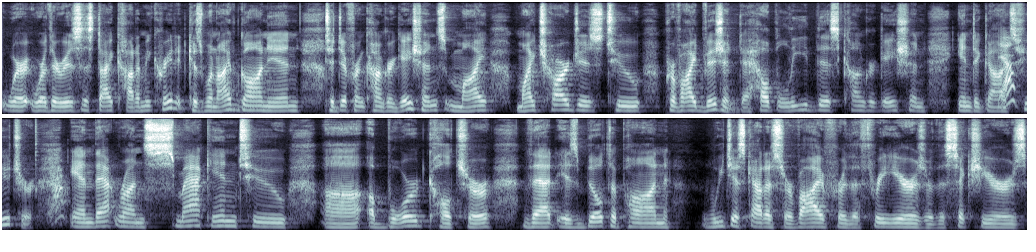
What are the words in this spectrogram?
where where there is this dichotomy created. Because when I've gone in to different congregations, my my charge is to provide vision to help lead this congregation into God's yeah. future, and that runs smack into uh, a board culture that is built upon we just got to survive for the three years or the six years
